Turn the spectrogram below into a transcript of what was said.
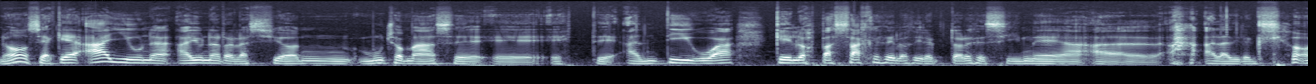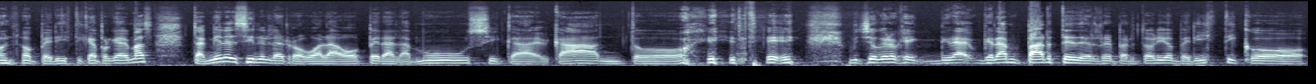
¿no? O sea que hay una, hay una relación mucho más eh, eh, este, antigua que los pasajes de los directores de cine a, la dirección operística, porque además también el cine le robó a la ópera la música, el canto. Este, yo creo que gran, parte del repertorio operístico,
